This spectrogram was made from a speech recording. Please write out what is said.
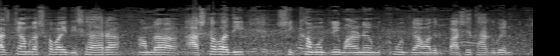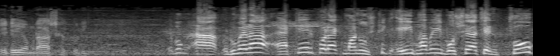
আজকে আমরা সবাই দিশাহারা। আমরা আশাবাদী শিক্ষামন্ত্রী মাননীয় মুখ্যমন্ত্রী আমাদের পাশে থাকবেন এটাই আমরা আশা করি। এবং রুমেলা একের পর এক মানুষ ঠিক এইভাবেই বসে আছেন চোখ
